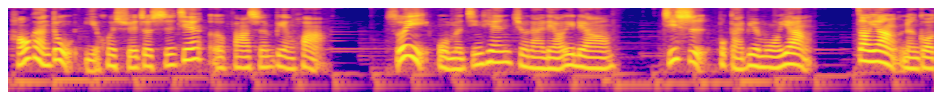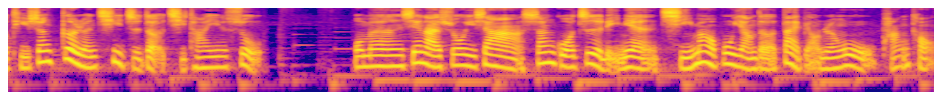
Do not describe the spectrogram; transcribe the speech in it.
好感度也会随着时间而发生变化。所以，我们今天就来聊一聊，即使不改变模样，照样能够提升个人气质的其他因素。我们先来说一下《三国志》里面其貌不扬的代表人物庞统。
